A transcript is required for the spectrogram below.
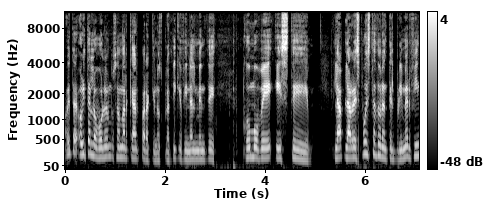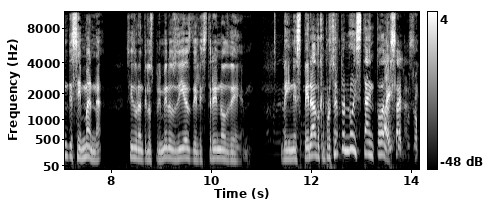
Ahorita, lo volvemos a marcar para que nos platique finalmente cómo ve este la, respuesta durante el primer fin de semana, sí, durante los primeros días del estreno de, de Inesperado, que por cierto no está en todas las salas. ¿eh?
